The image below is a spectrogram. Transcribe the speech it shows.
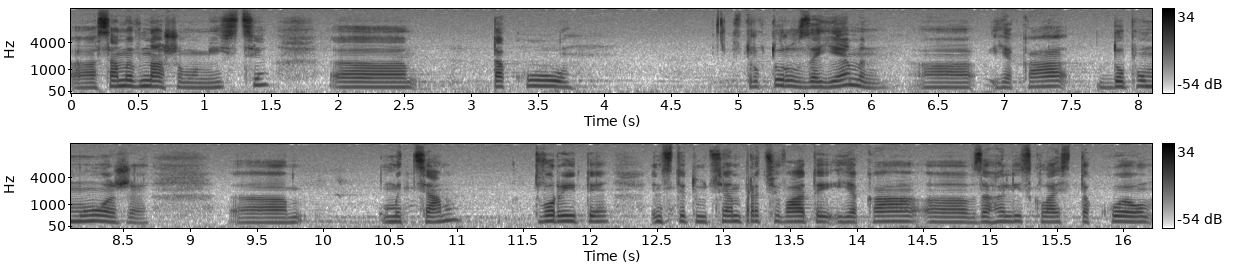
е, саме в нашому місці е, таку структуру взаємин яка допоможе митцям творити, інституціям працювати, яка взагалі скласть такою,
